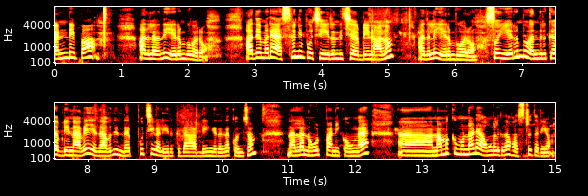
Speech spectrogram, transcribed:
கண்டிப்பாக அதில் வந்து எறும்பு வரும். அதே மாதிரி அஸ்வினி பூச்சி இருந்துச்சு அப்படின்னாலும் அதில் எறும்பு வரும். ஸோ எறும்பு வந்திருக்கு அப்படின்னாவே ஏதாவது இந்த பூச்சிகள் இருக்குதா அப்படிங்கிறத கொஞ்சம் நல்லா நோட் பண்ணிக்கோங்க. நமக்கு முன்னாடி அவங்களுக்கு தான் ஃபஸ்ட்டு தெரியும்.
